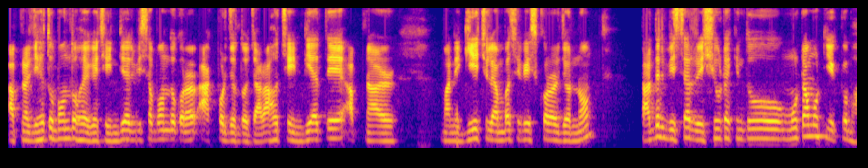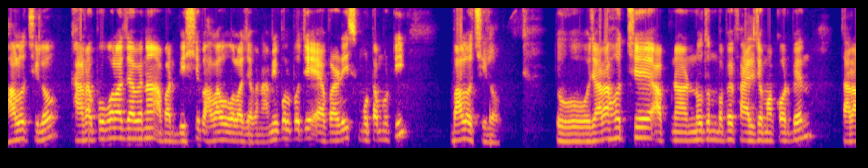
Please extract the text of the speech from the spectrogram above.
আপনার যেহেতু বন্ধ হয়ে গেছে, ইন্ডিয়ার ভিসা বন্ধ করার আগ পর্যন্ত যারা হচ্ছে ইন্ডিয়াতে আপনার মানে গিয়েছিল অ্যাম্বাসি ফেস করার জন্য তাদের বিচার রেশিওটা কিন্তু মোটামুটি একটু ভালো ছিল। খারাপও বলা যাবে না, আবার বেশি ভালোও বলা যাবে না। আমি বলব যে অ্যাভারেজ মোটামুটি ভালো ছিল। তো যারা হচ্ছে আপনার নতুনভাবে ফাইল জমা করবেন, তারা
